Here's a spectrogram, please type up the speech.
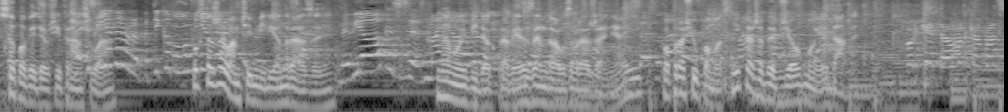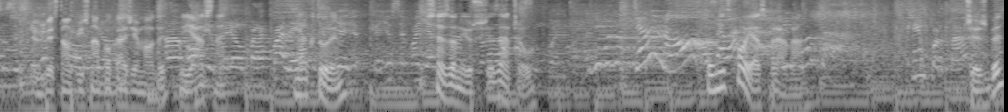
Co powiedział ci François? Powtarzałam ci milion razy. Na mój widok prawie zemdlał z wrażenia i poprosił pomocnika, żeby wziął moje dane. Wystąpisz na pokazie mody? Jasne. Na którym? Sezon już się zaczął. To nie twoja sprawa. Czyżby?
